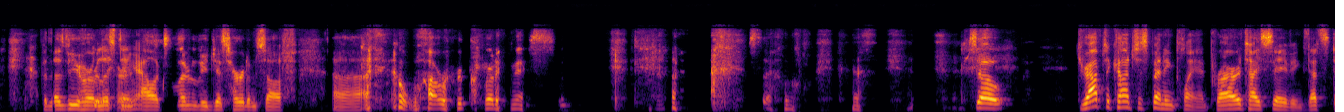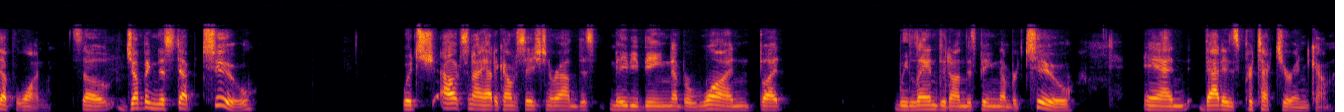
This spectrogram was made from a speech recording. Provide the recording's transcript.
for those of you who are really listening, hurt. Alex literally just hurt himself uh, while we're recording this. so, so draft a conscious spending plan, prioritize savings. That's step one. So jumping to step two, which Alex and I had a conversation around this maybe being number one, but we landed on this being number two, and that is protect your income.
